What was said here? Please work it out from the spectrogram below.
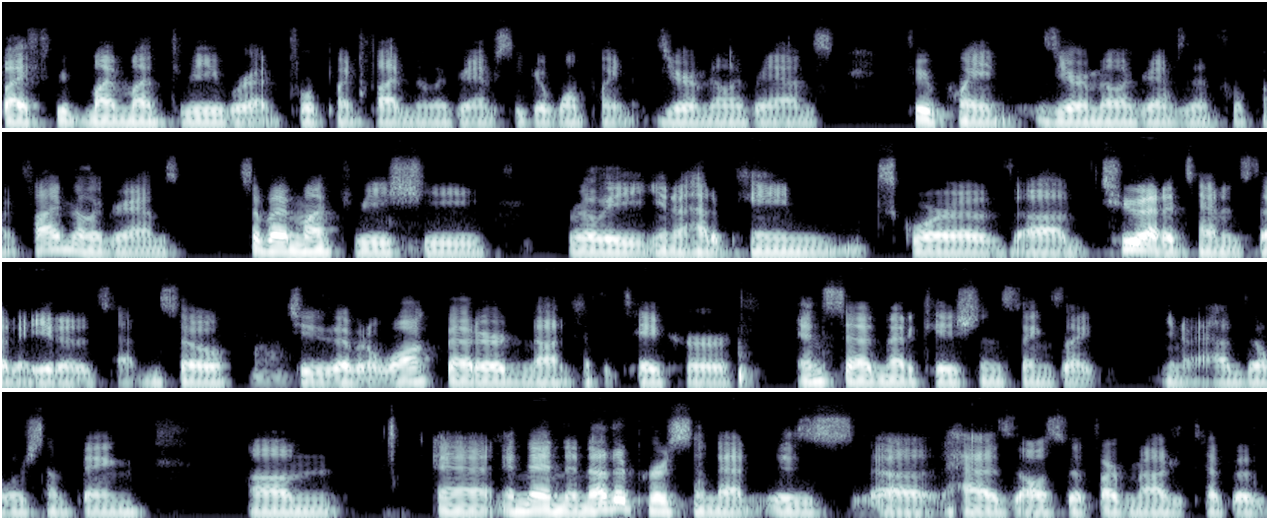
by, three, by month three we're at 4.5 milligrams. So you get 1.0 milligrams 3.0 milligrams and then 4.5 milligrams. So by month three, she really, you know, had a pain score of um, two out of 10 instead of eight out of 10. And so she was able to walk better, not have to take her NSAID medications, things like, you know, Advil or something. Um, and, and, then another person that is uh, has also a fibromyalgia type of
